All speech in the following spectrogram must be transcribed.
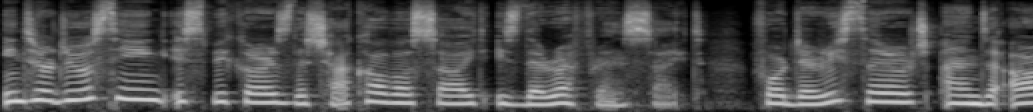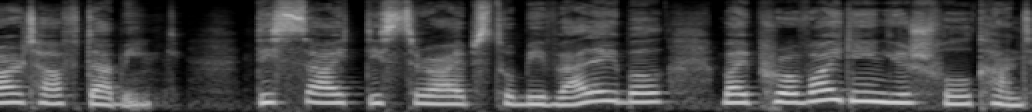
Introducing Speakers the Chakava site is the reference site for the research and the art of dubbing. This site describes to be valuable by providing useful content.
